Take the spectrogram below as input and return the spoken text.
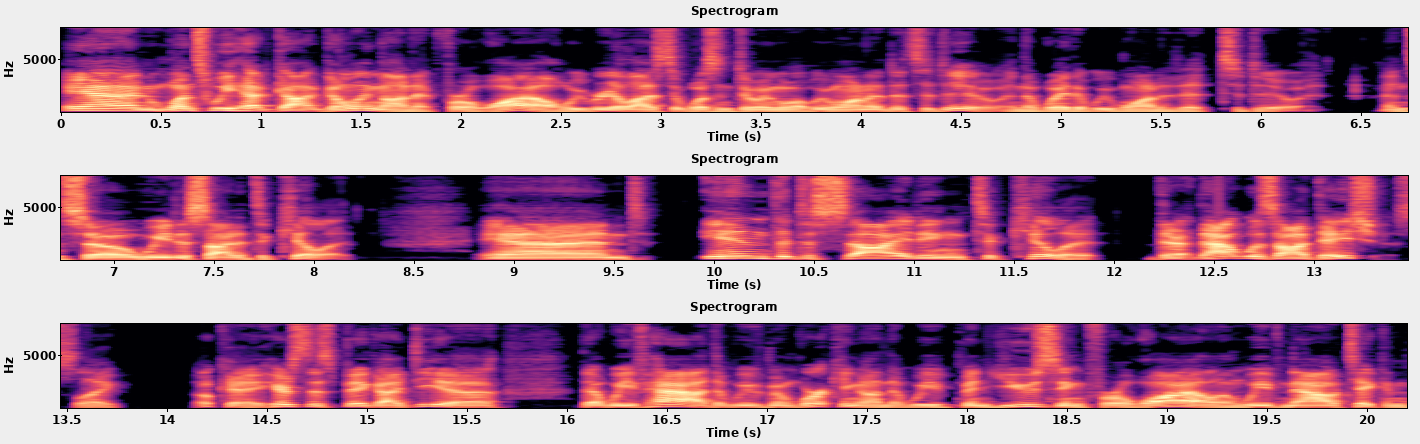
And once we had got going on it for a while, we realized it wasn't doing what we wanted it to do in the way that we wanted it to do it. And so we decided to kill it. And in the deciding to kill it, there that was audacious. Like, okay, here's this big idea that we've had that we've been working on that we've been using for a while and we've now taken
